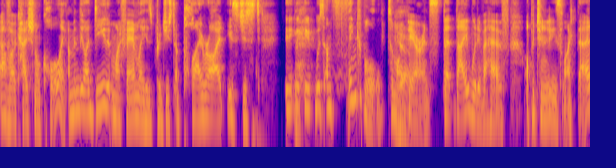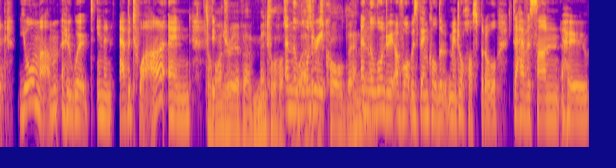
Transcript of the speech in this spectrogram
our vocational calling. I mean, the idea that my family has produced a playwright is just. It, it was unthinkable to my Yeah. parents that they would ever have opportunities like that. Your mum, who worked in an abattoir and the laundry of a mental hospital, the as it laundry- called then. and yeah. the laundry of what was then called a mental hospital to have a son who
